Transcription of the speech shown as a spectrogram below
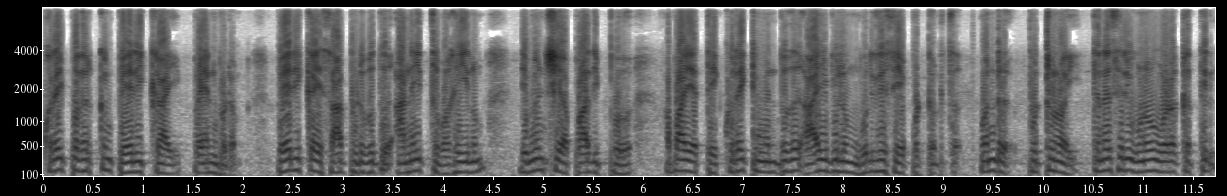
குறைப்பதற்கும் பேரிக்காய் பயன்படும். பேரிக்காய் சாப்பிடுவது அனைத்து வகையிலும் டிமென்ஷியா பாதிப்பு அபாயத்தை குறைக்கும் என்பது ஆய்விலும் உறுதி செய்யப்பட்டுள்ளது. ஒன்று புற்றுநோய். தினசரி உணவு வழக்கத்தில்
